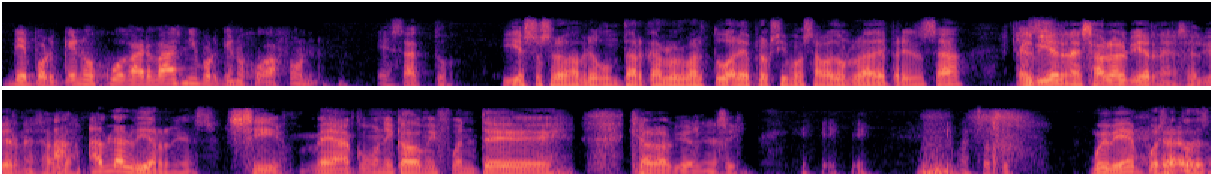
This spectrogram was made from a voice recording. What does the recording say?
de por qué no juega Arbas ni por qué no juega Fon. Exacto. Y eso se lo va a preguntar Carlos Bartual el próximo sábado en rueda de prensa. El viernes, habla el viernes, el viernes habla. Ah, habla el viernes. Sí, me ha comunicado mi fuente que habla el viernes, sí. Qué machote. Muy bien, pues entonces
